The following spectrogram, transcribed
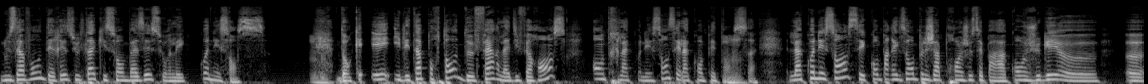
nous avons des résultats qui sont basés sur les connaissances. Donc, et il est important de faire la différence entre la connaissance et la compétence. La connaissance, c'est quand par exemple j'apprends, je sais pas, à conjuguer euh, euh,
